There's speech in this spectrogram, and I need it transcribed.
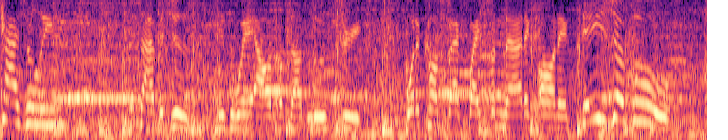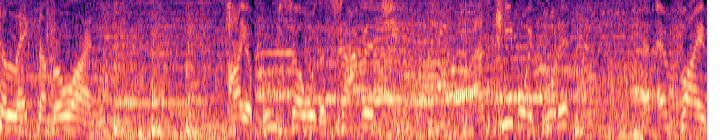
casually savages his way out of that lose streak. What a comeback by Fnatic Onyx. Deja vu to leg number one. Hayabusa with a savage, as Kiboy put it, at M5.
